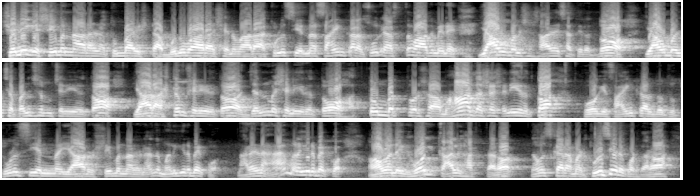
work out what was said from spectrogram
ಶನಿಗೆ ಶ್ರೀಮನ್ನಾರಾಯಣ ತುಂಬಾ ಇಷ್ಟ. ಬುಧವಾರ, ಶನಿವಾರ, ತುಳಸಿಯನ್ನ, ಸಾಯಂಕಾಲ ಸೂರ್ಯ ಅಸ್ತವಾದ ಮೇಲೆ ಯಾವ ಮನುಷ್ಯ ಸಾಧನೆ ಸತ್ತಿರುತ್ತೋ ಯಾವ ಮನುಷ್ಯ ಪಂಚಮ ಶನಿ ಇರುತ್ತೋ, ಯಾರ ಅಷ್ಟಮ ಶನಿ ಇರುತ್ತೋ, ಜನ್ಮ ಶನಿ ಇರುತ್ತೋ, ಹತ್ತೊಂಬತ್ತು ವರ್ಷ ಮಹಾದಶ ಶನಿ ಇರುತ್ತೋ, ಹೋಗಿ ಸಾಯಂಕಾಲದೊತ್ತು ತುಳಸಿಯನ್ನ ಯಾರು ಶ್ರೀಮನ್ನಾರಾಯಣ ಅಂದ್ರೆ ಮಲಗಿರ್ಬೇಕು. ನಾರಾಯಣ ಮಲಗಿರ್ಬೇಕು. ಅವನಿಗೆ ಹೋಗಿ ಕಾಲಿಗೆ ಹಾಕ್ತಾರೋ, ನಮಸ್ಕಾರ ಮಾಡಿ ತುಳಸಿಯನ್ನು ಕೊಡ್ತಾರೋ,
